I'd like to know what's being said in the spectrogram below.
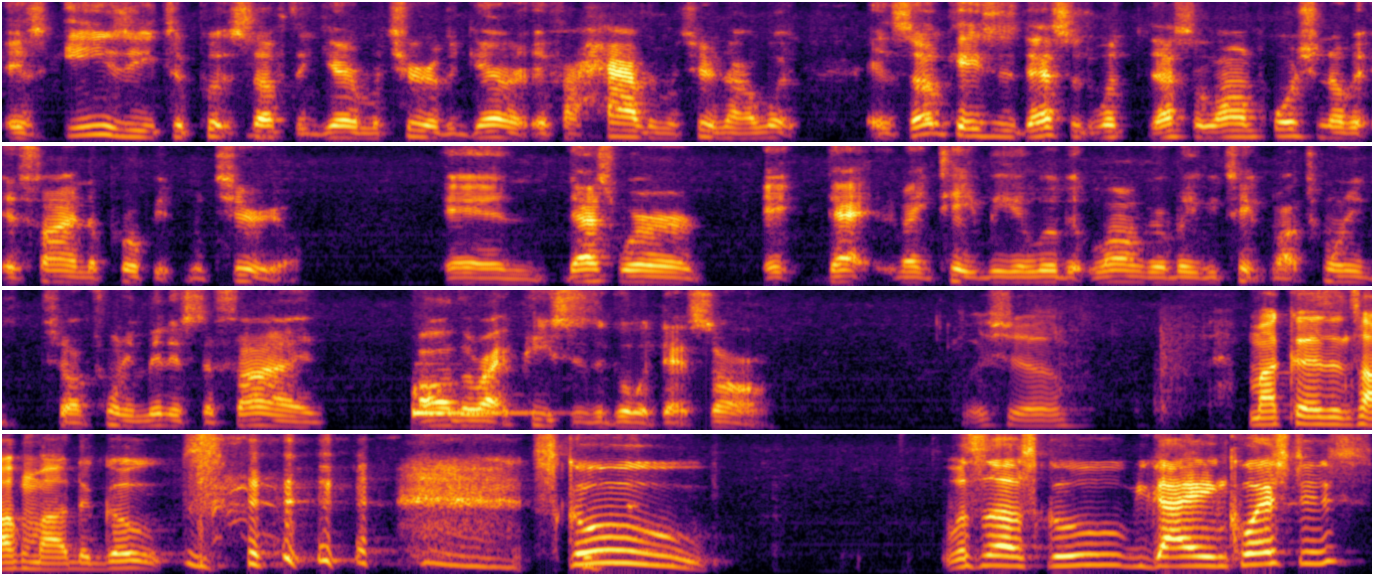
it's easy to put stuff together, material together, if I have the material. Now, what in some cases, that's what that's a long portion of it is finding appropriate material, and that's where it that might take me a little bit longer, maybe take about twenty to twenty minutes to find all the right pieces to go with that song. For sure. My cousin talking about the goats. Scoob. What's up, Scoob? You got any questions?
